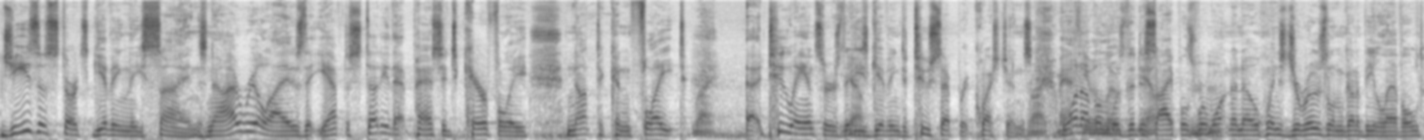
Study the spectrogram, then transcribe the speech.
Jesus starts giving these signs. Now, I realize that you have to study that passage carefully not to conflate Right. Uh, two answers that Yeah. he's giving to two separate questions. Right. One of them was the yeah. Mm-hmm. disciples were wanting to know when's Jerusalem going to be leveled.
